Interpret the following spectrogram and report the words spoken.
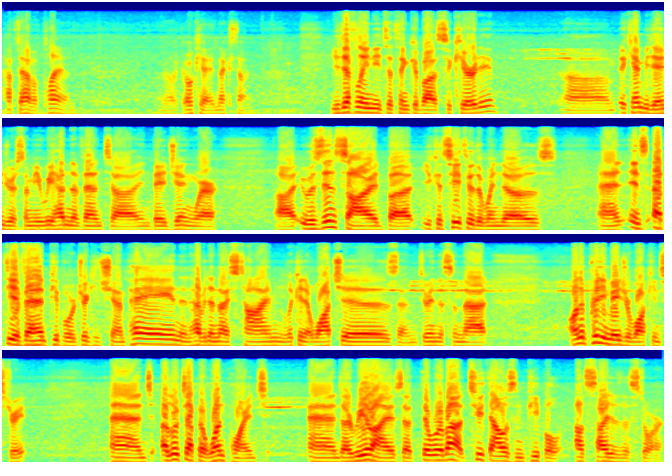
have to have a plan. And they're like, okay, next time. You definitely need to think about security. Um, it can be dangerous. I mean, we had an event uh, in Beijing where uh, it was inside, but you could see through the windows. And in, at the event, people were drinking champagne and having a nice time, looking at watches and doing this and that on a pretty major walking street. And I looked up at one point and I realized that there were about 2,000 people outside of the store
